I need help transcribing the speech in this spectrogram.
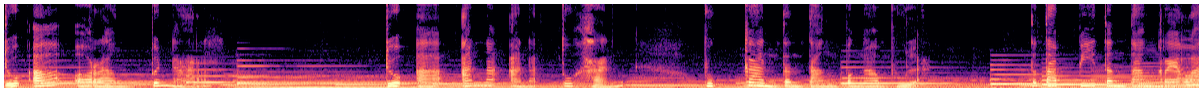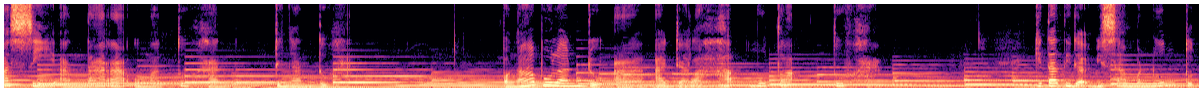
doa orang benar, doa anak-anak Tuhan bukan tentang pengabulan, tetapi tentang relasi antara umat Tuhan dengan Tuhan. Pengabulan doa adalah hak mutlak Tuhan kita tidak bisa menuntut,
